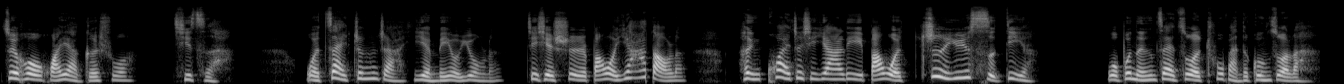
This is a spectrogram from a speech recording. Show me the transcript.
最后，华雅格说。妻子啊，我再挣扎也没有用了。这些事把我压倒了，很快这些压力把我置于死地啊！我不能再做出版的工作了。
